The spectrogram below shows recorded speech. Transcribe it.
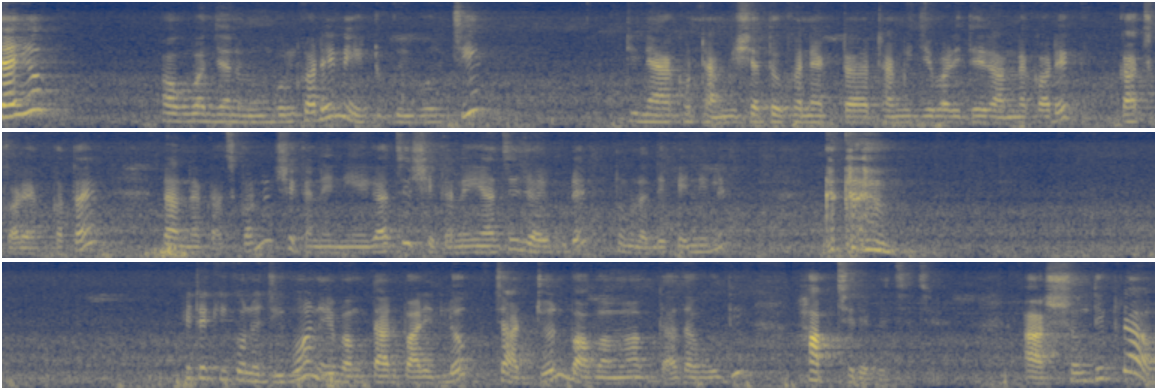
যাই হোক, ভগবান যেন মঙ্গল করেন, এইটুকুই বলছি। টিনা এখন ঠাম্মির সাথে ওখানে একটা, ঠাম্মি যে বাড়িতে রান্না করে, কাজ করে এক কথায়, রান্নার কাজ করেন সেখানে নিয়ে গেছে, সেখানেই আছে জয়পুরে, তোমরা দেখে নিলে। এটা কি কোনো জীবন? এবং তার বাড়ির লোক চারজন, বাবা মা, দাদা বৌদি, হাফ ছেড়ে বেঁচেছে। আর সন্দীপরাও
